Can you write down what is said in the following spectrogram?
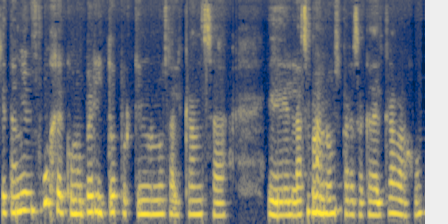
que también funge como perito porque no nos alcanza eh, las manos para sacar el trabajo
